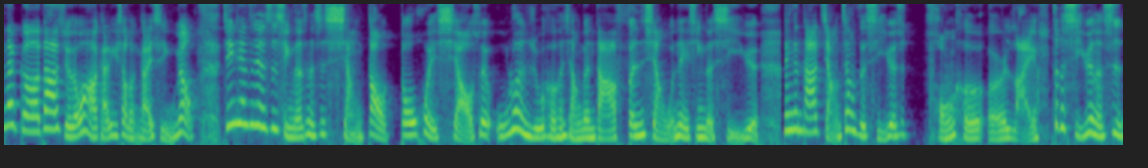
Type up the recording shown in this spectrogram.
那个大家觉得哇，凯莉笑得很开心，没有？今天这件事情呢，真的是想到都会笑，所以无论如何，很想跟大家分享我内心的喜悦。先跟大家讲，这样子的喜悦是从何而来？这个喜悦呢，是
